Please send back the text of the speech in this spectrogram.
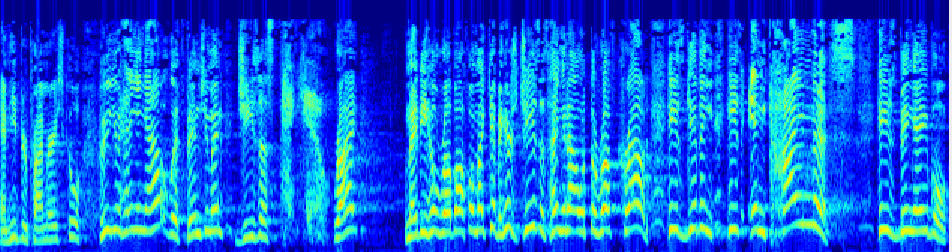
in Hebrew primary school. Who are you hanging out with, Benjamin? Jesus, thank you, right? Maybe he'll rub off on my kid, but here's Jesus hanging out with the rough crowd. He's giving, he's in kindness. He's being able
